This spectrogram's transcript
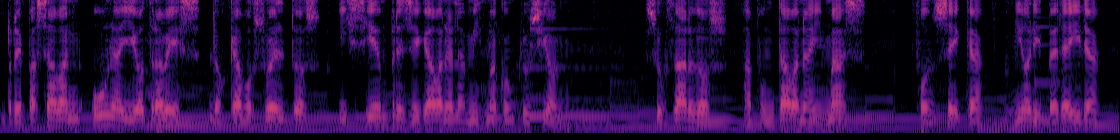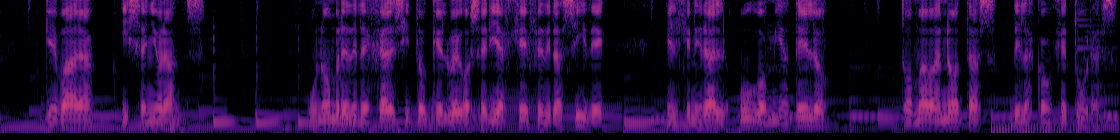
Repasaban una y otra vez los cabos sueltos y siempre llegaban a la misma conclusión. Sus dardos apuntaban a Imás, Fonseca, Miori Pereira, Guevara y Señoranz. Un hombre del ejército que luego sería jefe de la CIDE, el general Hugo Miatelo, tomaba notas de las conjeturas.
